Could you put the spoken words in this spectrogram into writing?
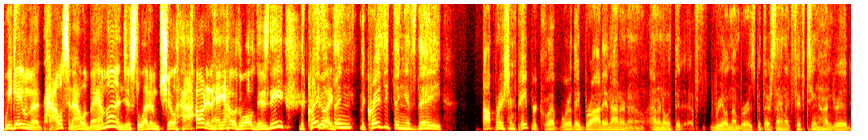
We gave him a house in Alabama and just let him chill out and hang out with Walt Disney. The crazy like, thing, the crazy thing is they Operation Paperclip, where they brought in, I don't know, I don't know what the real number is, but they're saying like 1,500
